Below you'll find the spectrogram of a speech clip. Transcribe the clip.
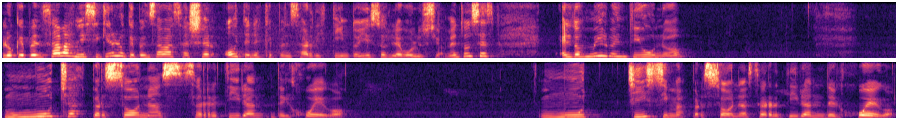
lo que pensabas, ni siquiera lo que pensabas ayer, hoy tenés que pensar distinto y eso es la evolución. Entonces, el 2021, muchas personas se retiran del juego. Muchísimas personas se retiran del juego.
